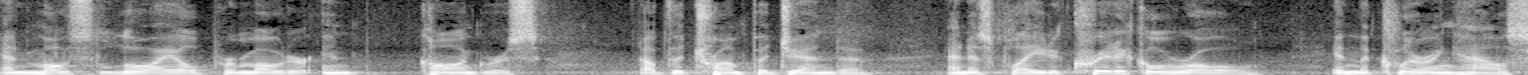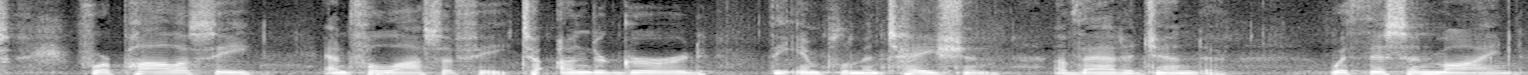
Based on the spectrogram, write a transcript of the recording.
and most loyal promoter in Congress of the Trump agenda and has played a critical role in the clearinghouse for policy and philosophy to undergird the implementation of that agenda. With this in mind,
